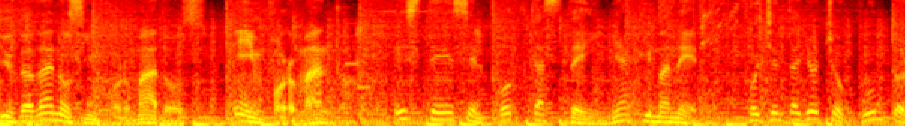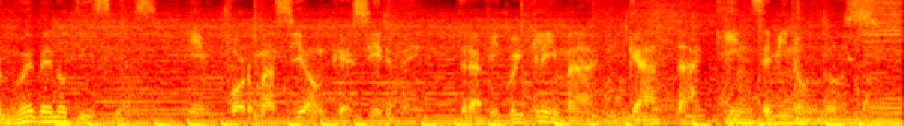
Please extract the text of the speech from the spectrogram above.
Ciudadanos Informados, informando. Este es el podcast de Iñaki Manero, 88.9 Noticias. Información que sirve. Tráfico y clima cada 15 minutos.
